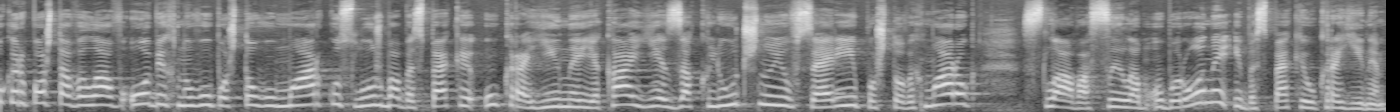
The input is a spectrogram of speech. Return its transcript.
Укрпошта вела в обіг нову поштову марку Служба безпеки України, яка є заключною в серії поштових марок Слава силам оборони і безпеки України.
